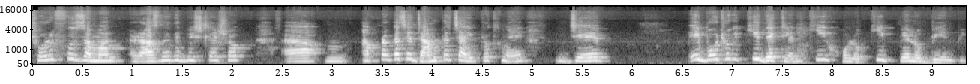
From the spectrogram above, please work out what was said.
শরীফুজ্জামান রাজনীতি বিশ্লেষক আপনার কাছে জানতে চাই প্রথমে যে এই বৈঠকে কি দেখলেন, কি হলো, কি পেল বিএনপি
